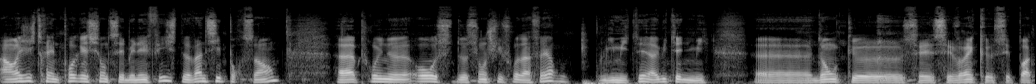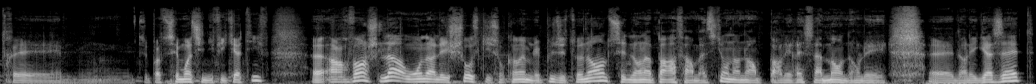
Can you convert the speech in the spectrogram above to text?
enregistré une progression de ses bénéfices de 26% euh, pour une hausse de son chiffre d'affaires limitée à 8,5. Euh, donc euh, c'est vrai que c'est pas très c'est moins significatif. Euh, en revanche, là où on a les choses qui sont quand même les plus étonnantes, c'est dans la parapharmacie. On en a parlé récemment dans les euh, dans les gazettes.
